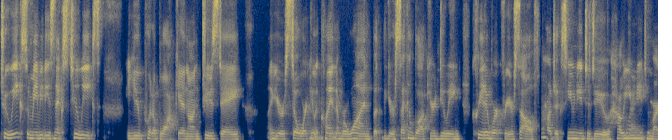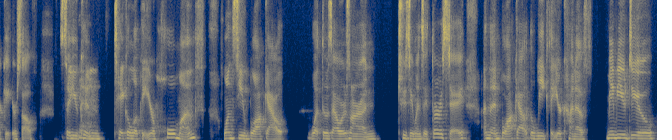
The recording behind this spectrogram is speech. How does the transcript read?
two weeks. So maybe these next two weeks, you put a block in on Tuesday. You're still working with client number one, but your second block, you're doing creative work for yourself, mm-hmm. projects you need to do, how you right. need to market yourself. So you yeah. can take a look at your whole month once you block out what those hours are on Tuesday, Wednesday, Thursday, and then block out the week that you're kind of maybe you do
